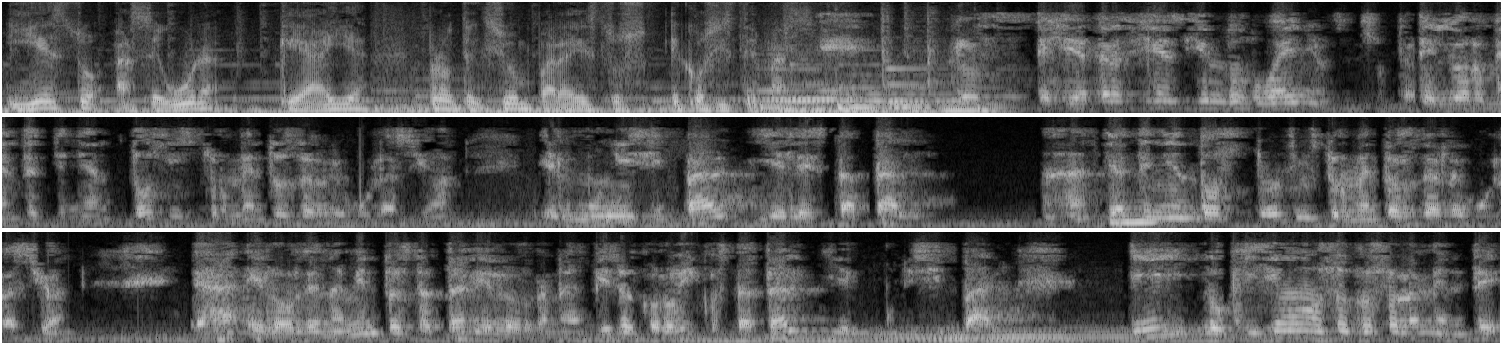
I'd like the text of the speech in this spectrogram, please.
y y esto asegura que haya protección para estos ecosistemas. los ejidatarios siguen siendo dueños. Anteriormente tenían dos instrumentos de regulación, el municipal y el estatal. ya tenían dos, dos instrumentos de regulación, el ordenamiento estatal y el ordenamiento ecológico estatal y el municipal. Y lo que hicimos nosotros solamente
